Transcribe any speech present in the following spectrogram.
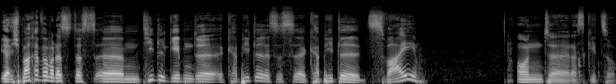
Ja, ich mache einfach mal das, das ähm, titelgebende Kapitel. Es ist äh, Kapitel 2 und äh, das geht so.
